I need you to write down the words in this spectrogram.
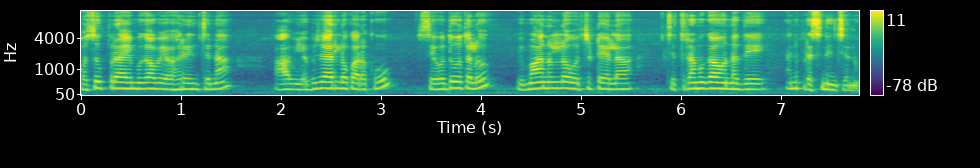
పశుప్రాయముగా వ్యవహరించిన ఆ వ్యభిచారుల కొరకు శివదూతలు విమానంలో వచ్చుటేలా చిత్రముగా ఉన్నదే అని ప్రశ్నించెను.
